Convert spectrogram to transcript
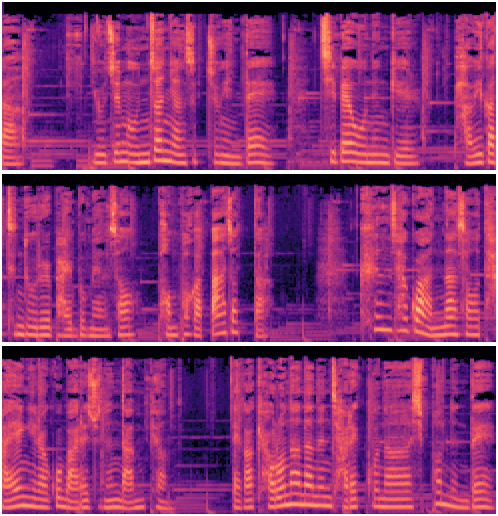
우울하다. 요즘 운전 연습 중인데 집에 오는 길 바위 같은 돌을 밟으면서 범퍼가 빠졌다. 큰 사고 안 나서 다행이라고 말해주는 남편. 내가 결혼 하나는 잘했구나 싶었는데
